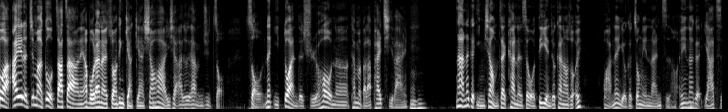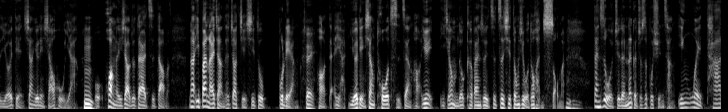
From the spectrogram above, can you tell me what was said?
哇，阿爷的芝麻给我扎扎，你要不然来双定讲讲消化一下啊，就是他们去走走那一段的时候呢，他们把它拍起来。嗯那那个影像我们在看的时候，我第一眼就看到说，哎，哇，那有个中年男子哈，哎，那个牙齿有一点像有点小虎牙，嗯，我晃了一下，我就大概知道嘛。那一般来讲，它叫解析度不良，对，好，哎呀，有点像托词这样哈，因为以前我们都科班，所以这这些东西我都很熟嘛。嗯，但是我觉得那个就是不寻常，因为它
